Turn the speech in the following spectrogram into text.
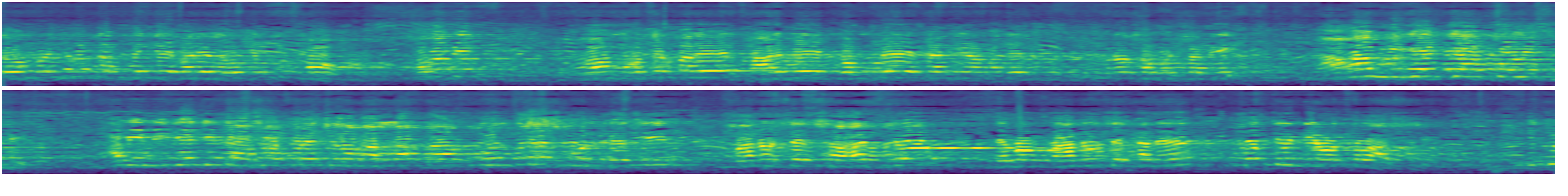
লোক হয়েছিল তার থেকে এবারে লোক একটু কম। স্বাভাবিক, কম হতে পারে, বাড়বে, কমবে, এটা নিয়ে আমাদের কোনো সমস্যা নেই। আমার নিজের যা উপলব্ধি আমি নিজে যেটা আশা করেছিলাম, আল্লাহ তার পঞ্চাশ গুণ বেশি মানুষের সাহায্য এবং মানুষ এখানে প্রতিনিয়ত আসছে। কিছু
